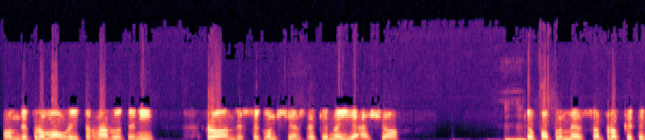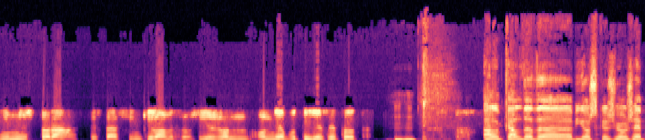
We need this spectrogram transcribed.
ho hem de promoure i tornar-ho a tenir. Però hem de ser conscients de que no hi ha això. Mhm. Que el poble més a prop que tenim és Torà, que està a 5 quilòmetres, i és on, on hi ha botigues de tot. Mm -hmm. Alcalde de Biosca, Josep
